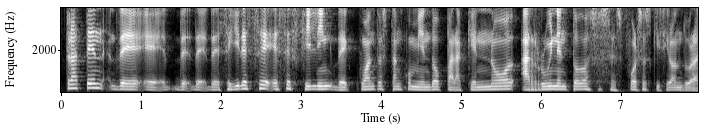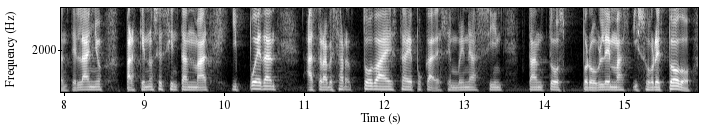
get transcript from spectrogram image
Traten eh, de, de, seguir ese, ese feeling de cuánto están comiendo para que no arruinen todos esos esfuerzos que hicieron durante el año, para que no se sientan mal y puedan atravesar toda esta época de sembrina sin tantos problemas y sobre todo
